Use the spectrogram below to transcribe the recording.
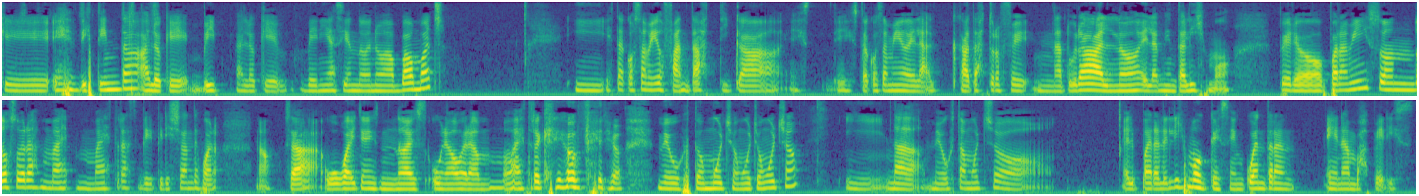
que es distinta a lo que vi, a lo que venía haciendo Noah Baumbach y esta cosa medio fantástica, esta cosa medio de la catástrofe natural, ¿no? El ambientalismo. Pero para mí son dos obras maestras brillantes. Bueno, no, o sea, White no es una obra maestra, creo, pero me gustó mucho, mucho, mucho. Y nada, me gusta mucho el paralelismo que se encuentran en ambas pelis.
